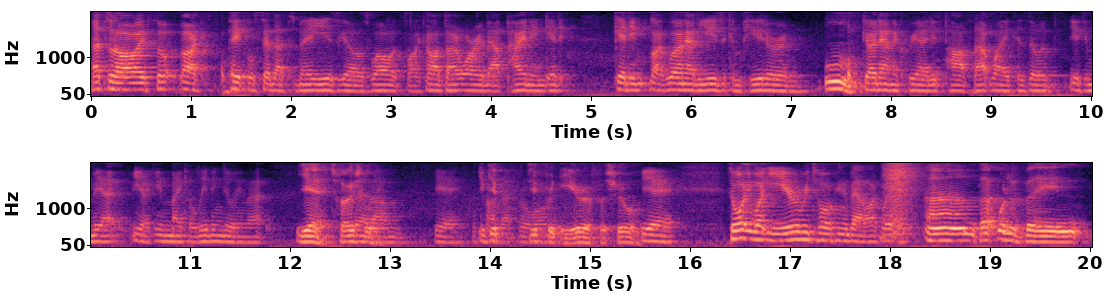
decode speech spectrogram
That's what I always thought. Like people said that to me years ago as well. It's like, oh, don't worry about painting. Get it, get in, like learn how to use a computer and Mm. go down a creative path that way because you can be, at, you know, you can make a living doing that. Yeah, totally. But, um, yeah, I Dif- for a while. different era for sure. Yeah. So what what year are we talking about? Like, where, Um, that would have been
